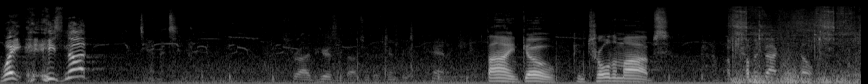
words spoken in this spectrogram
Wait, he's not... Damn it. The tribe hears about you, there's gonna be a panic. Fine, go. Control the mobs. I'm coming back with help.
